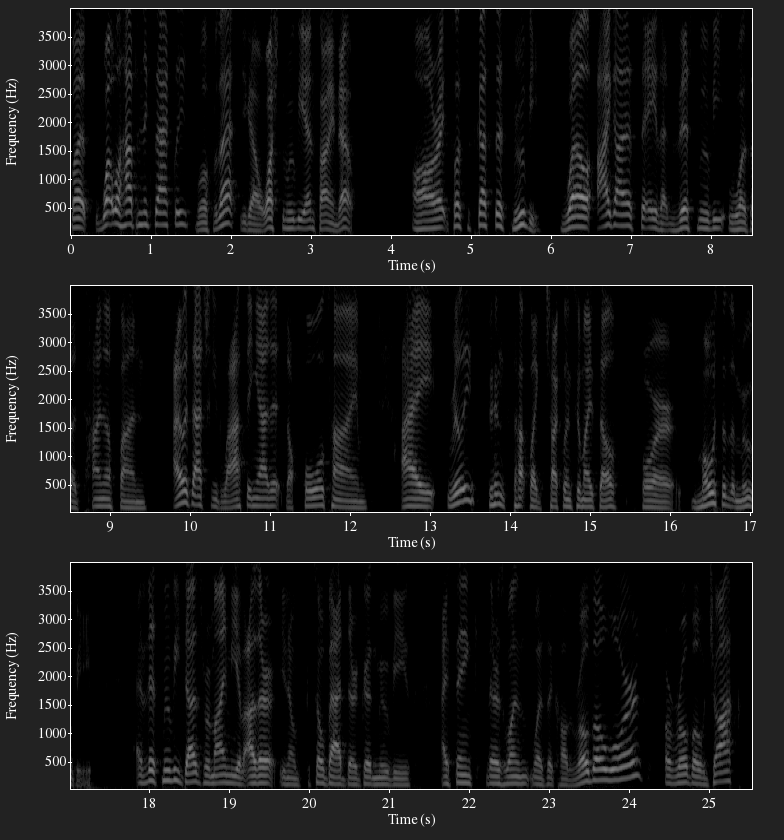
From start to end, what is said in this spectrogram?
But what will happen exactly? Well, for that, you gotta watch the movie and find out. Alright, so let's discuss this movie. Well, I gotta say that this movie was a ton of fun. I was actually laughing at it the whole time. I really didn't stop like chuckling to myself for most of the movie. And this movie does remind me of other, you know, so bad they're good movies. I think there's one, was it called Robo Wars or Robo Jocks,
